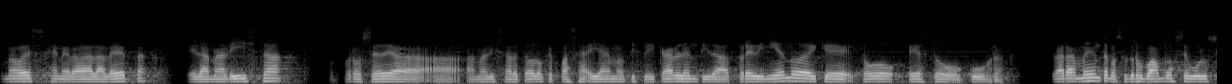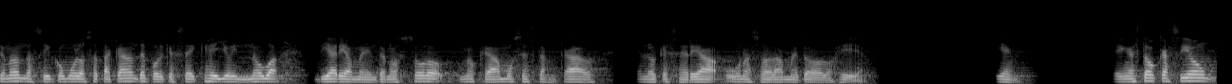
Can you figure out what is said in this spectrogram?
una vez generada la alerta, el analista procede a, a, analizar todo lo que pasa y a notificar la entidad, previniendo de que todo esto ocurra. Claramente nosotros vamos evolucionando así como los atacantes porque sé que ellos innovan diariamente, no solo nos quedamos estancados en lo que sería una sola metodología. Bien, en esta ocasión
